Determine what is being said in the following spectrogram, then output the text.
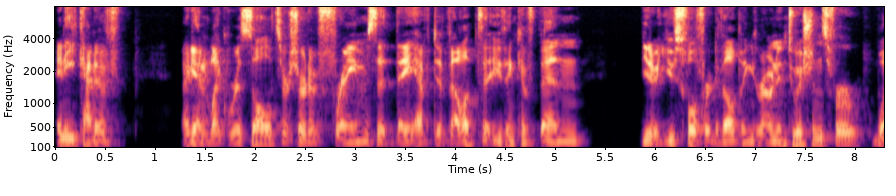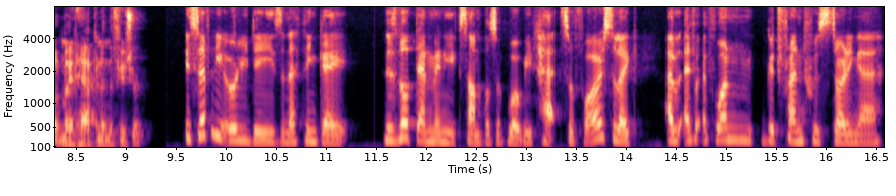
Any kind of, again, like results or sort of frames that they have developed that you think have been, you know, useful for developing your own intuitions for what might happen in the future? It's definitely early days, and I think I there's not that many examples of what we've had so far. So like I, have one good friend who's starting a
